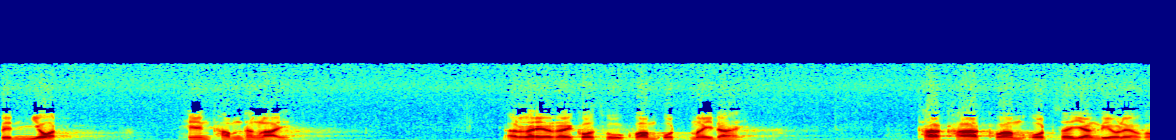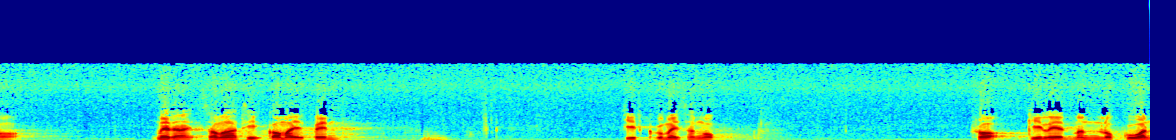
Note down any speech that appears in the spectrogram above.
เป็นยอด แห่งธรรมทั้งหลาย อะไรอะไรก็สู้ความอดไม่ได้ ถ้าขาดความอดซะอย่างเดียวแล้วก็ ไม่ได้ สมาธิก็ไม่เป็น จิตก็ไม่สงบ เพราะกิเลสมันรบกวน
